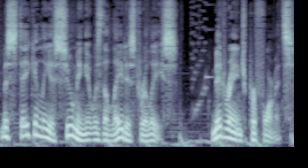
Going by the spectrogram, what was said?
mistakenly assuming it was the latest release. Mid-range performance.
